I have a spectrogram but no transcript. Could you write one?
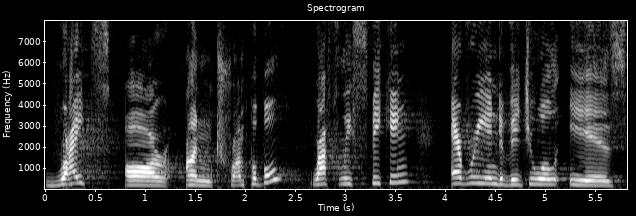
rights are untrumpable, roughly speaking, every individual is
